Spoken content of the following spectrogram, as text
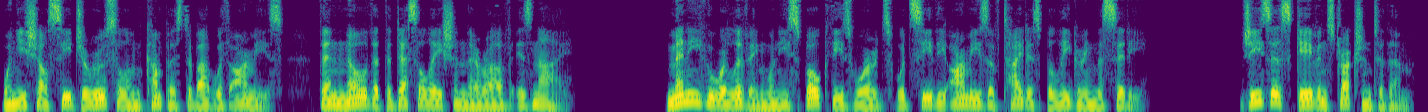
When ye shall see Jerusalem compassed about with armies, then know that the desolation thereof is nigh. Many who were living when he spoke these words would see the armies of Titus beleaguering the city. Jesus gave instruction to them,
